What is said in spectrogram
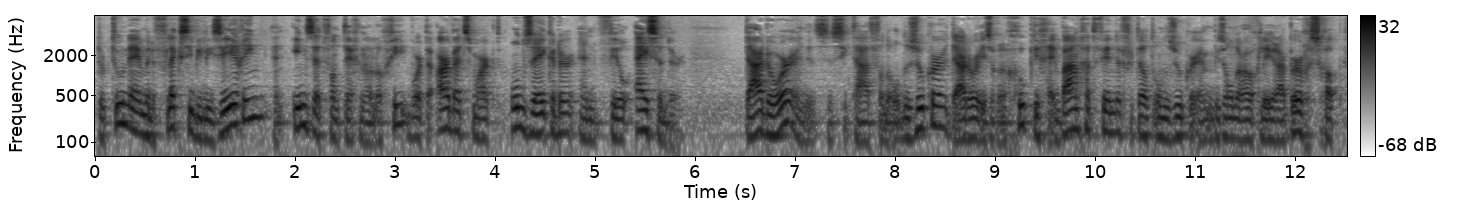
Door toenemende flexibilisering en inzet van technologie wordt de arbeidsmarkt onzekerder en veel eisender. Daardoor, en dit is een citaat van de onderzoeker, daardoor is er een groep die geen baan gaat vinden, vertelt onderzoeker en bijzonder hoogleraar burgerschap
